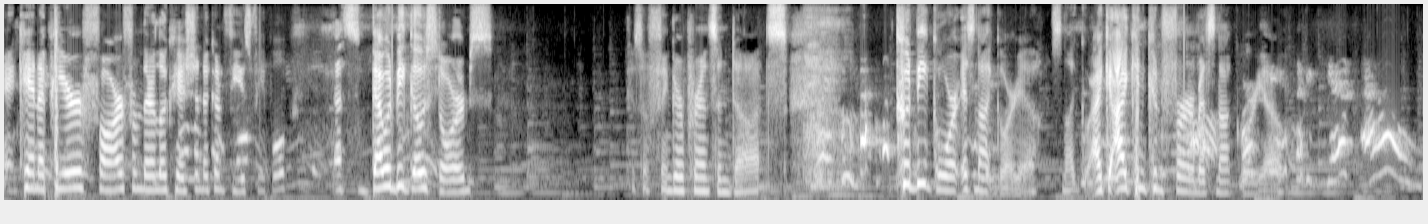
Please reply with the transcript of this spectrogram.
and can appear far from their location to confuse people. That's that would be ghost orbs. So fingerprints and dots. Could be Gore. It's not Goryo. It's not Gore. I, I can confirm it's not Goryo. Get out!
